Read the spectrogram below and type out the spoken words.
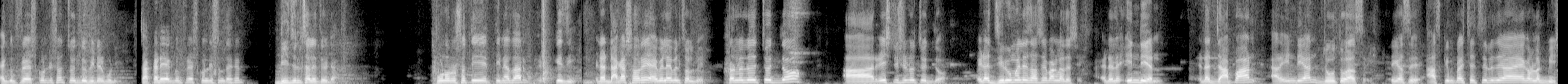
একদম ফ্রেশ কন্ডিশন চোদ্দ ফিটের বডি চাক্কাটা একদম ফ্রেশ কন্ডিশন দেখেন, ডিজেল চালিত এটা, পনেরোশো তিন হাজার কেজি, এটা ঢাকা শহরে অ্যাভেলেবেল চলবে চোদ্দ, আর রেজিস্ট্রেশনও চোদ্দ, এটা জিরো মাইলেজ আছে বাংলাদেশে। এটা হলো ইন্ডিয়ান এটা জাপান আর ইন্ডিয়ান যৌথ আছে, ঠিক আছে? আজকিম প্রাইস ছিল যে এগারো লাখ বিশ।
